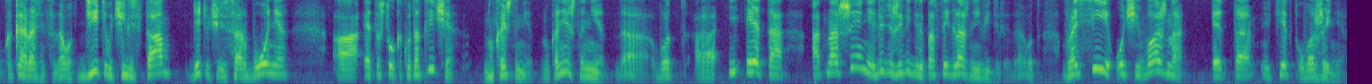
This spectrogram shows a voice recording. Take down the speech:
какая разница, да? Вот дети учились там, дети учились в Сорбоне. А это что, какое-то отличие? Ну, конечно, нет. Ну, конечно, нет. Да. Вот, а, и это отношения люди же видели, простые граждане видели. Да? Вот в России очень важно это эффект уважения.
